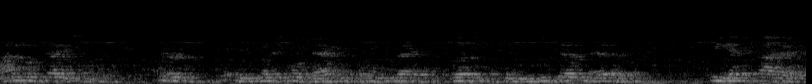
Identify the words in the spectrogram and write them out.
I'm going to tell you something. I heard in Sunday school, say, listen, when he said, he kind of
